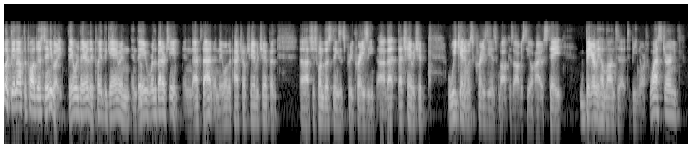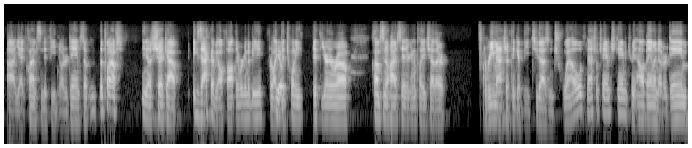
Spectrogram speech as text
look, they don't have to apologize to anybody. They were there, they played the game, and, and they were the better team, and that's that. And they won the Pac-12 championship, and uh, it's just one of those things that's pretty crazy. Uh, that that championship weekend was crazy as well because obviously Ohio State barely held on to, to beat Northwestern. Uh, you had Clemson defeat Notre Dame. So the playoffs, you know, shake out exactly what we all thought they were going to be for like yep. the 25th year in a row. Clemson and Ohio State are going to play each other. A rematch, I think, of the 2012 national championship game between Alabama and Notre Dame.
